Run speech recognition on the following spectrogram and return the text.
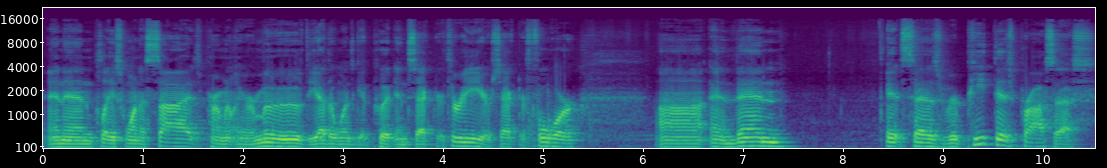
and then place one aside, it's permanently removed. The other ones get put in sector three or sector four. Uh, and then it says repeat this process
